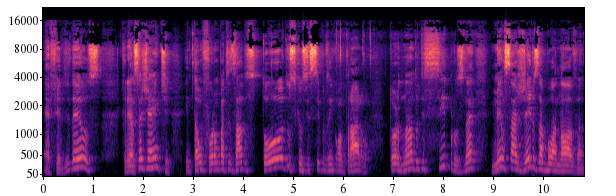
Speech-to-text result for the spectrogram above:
é filho de Deus, criança é gente. Então foram batizados todos que os discípulos encontraram, tornando discípulos, né, mensageiros da boa nova.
